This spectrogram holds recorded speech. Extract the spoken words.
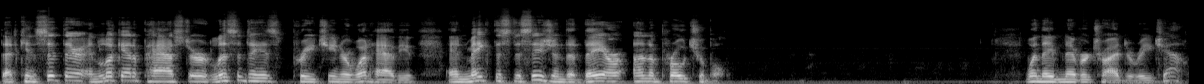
that can sit there and look at a pastor, listen to his preaching or what have you, and make this decision that they are unapproachable when they've never tried to reach out.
